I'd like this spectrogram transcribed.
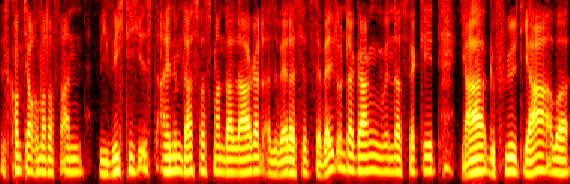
Es kommt ja auch immer darauf an, wie wichtig ist einem das, was man da lagert. Also wäre das jetzt der Weltuntergang, wenn das weggeht? Ja, gefühlt ja, aber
